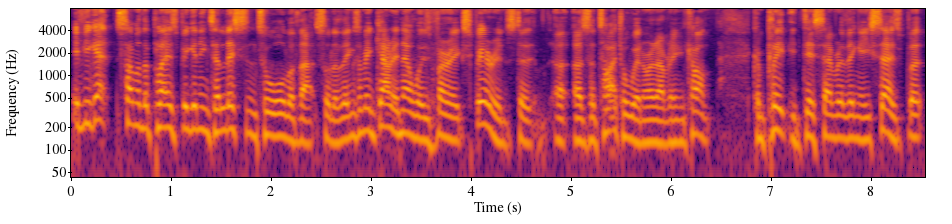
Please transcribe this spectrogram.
if you get some of the players beginning to listen to all of that sort of things, I mean, Gary Neville is very experienced uh, uh, as a title winner and everything. You can't completely diss everything he says, but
